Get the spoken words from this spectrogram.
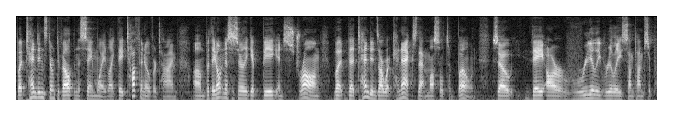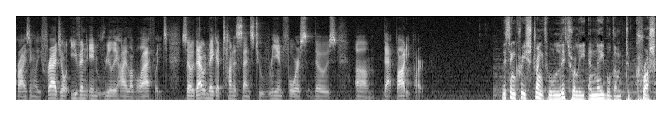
but tendons don't develop in the same way. Like they toughen over time, um, but they don't necessarily get big and strong. But the tendons are what connects that muscle to bone. So they are really, really sometimes surprisingly fragile, even in really high level athletes. So that would make a ton of sense to reinforce those um, that body part. This increased strength will literally enable them to crush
